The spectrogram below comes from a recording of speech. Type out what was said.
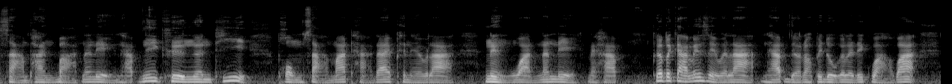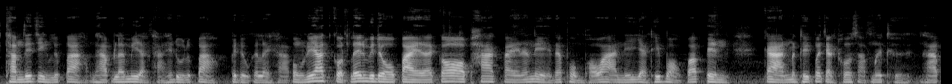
43,000 บาทนั่นเองนะครับนี่คือเงินที่ผมสามารถหาได้ภายในเวลา 1 วันนั่นเองนะครับ เพื่อเป็นการไม่เสียเวลานะครับเดี๋ยวเราไปดูกันเลยดีกว่าว่าทำได้จริงหรือเปล่านะครับและมีหลักฐานให้ดูหรือเปล่าไปดูกันเลยครับผมอนุญาตกดเล่นวิดีโอไปแล้วก็พากไปนั่นเองนะผมเพราะว่าอันนี้อย่างที่บอกว่าเป็นการบันทึกมาจากโทรศัพท์มือถือนะครับ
